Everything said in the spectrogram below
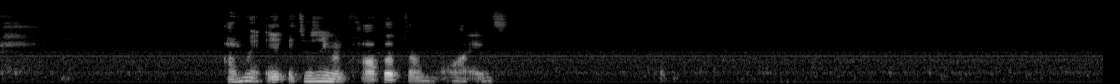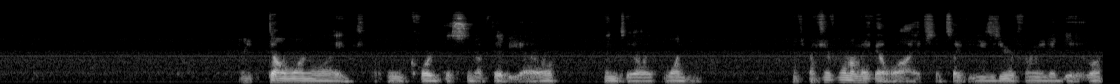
How do I, it, it doesn't even pop up on live. I don't want to like record this in a video into like one. I just want to make it live so it's like easier for me to do.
